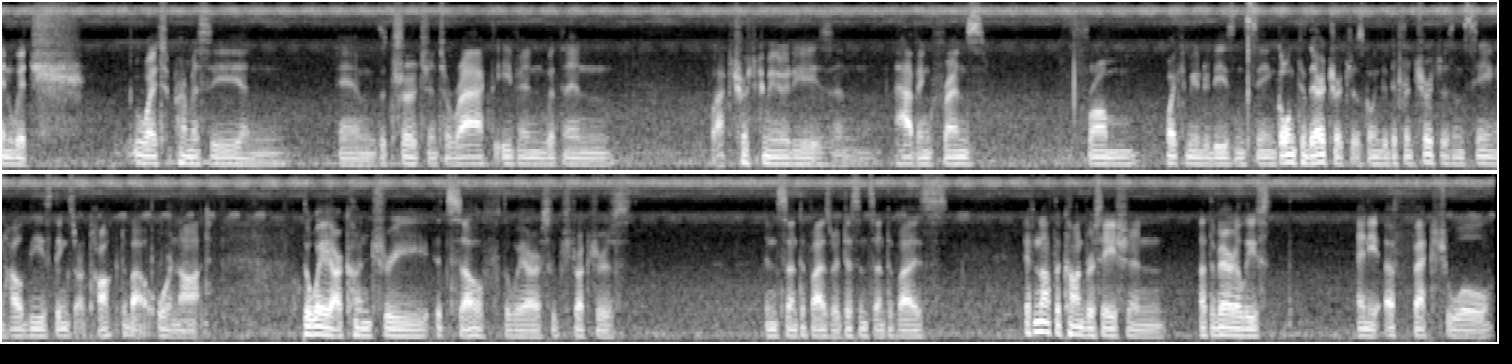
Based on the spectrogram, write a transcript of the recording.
in which white supremacy and and the church interact, even within black church communities, and having friends from white communities and seeing, going to their churches, going to different churches and seeing how these things are talked about or not. The way our country itself, the way our superstructures incentivize or disincentivize, if not the conversation, at the very least, any effectual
